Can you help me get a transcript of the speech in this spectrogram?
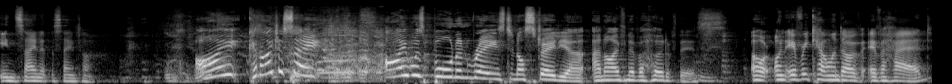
insane at the same time. I can I just say, I was born and raised in Australia, and I've never heard of this. Oh, on every calendar I've ever had,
